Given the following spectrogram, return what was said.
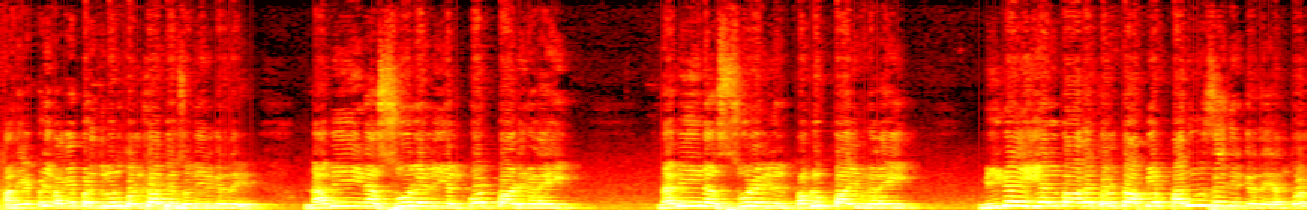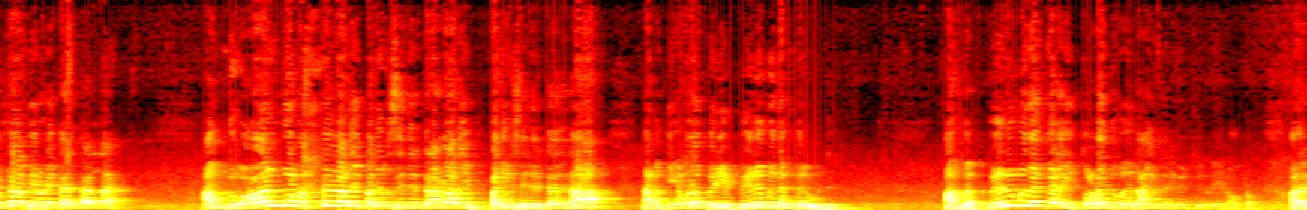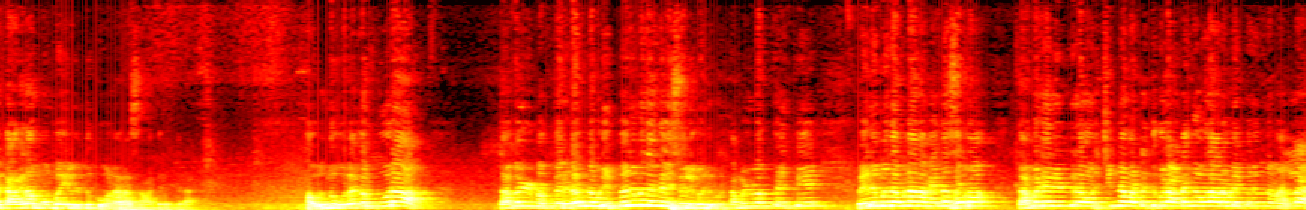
அதை எப்படி வகைப்படுத்தணும்னு தொல்காப்பியம் சொல்லி இருக்கிறது நவீன சூழலியல் கோட்பாடுகளை நவீன சூழலியல் பகுப்பாய்வுகளை மிக இயல்பாக தொல்காப்பியம் பதிவு செய்திருக்கிறது. அது தொல்காப்பியருடைய கருத்து அல்ல. அங்கு வாழ்ந்த மக்கள் அதை பதிவு செய்திருக்கிறார்கள் அதை பதிவு செய்திருக்கிறதுனா நமக்கு எவ்வளவு பெரிய பெருமிதங்கள் உண்டு. அந்த பெருமிதங்களை தொடங்குவதுதான் இந்த நிகழ்ச்சியினுடைய நோக்கம். அதற்காக தான் மும்பையிலிருந்து குமரராசன் வந்திருக்கிறார். அவர் வந்து உலகம் பூரா தமிழ் மக்களிடம் நம்முடைய பெருமிதங்களை சொல்லிக் கொண்டிருக்கிறோம் தமிழ் மக்களுக்கு பெருமிதம்னா நம்ம என்ன சொல்றோம்? தமிழர் என்ற ஒரு சின்ன வட்டத்துக்குள்ள அடங்குவதா நம்முடைய பெருமிதம் அல்ல.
